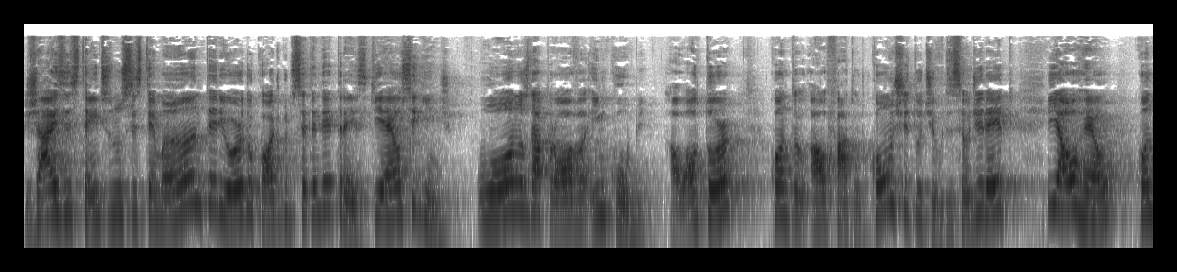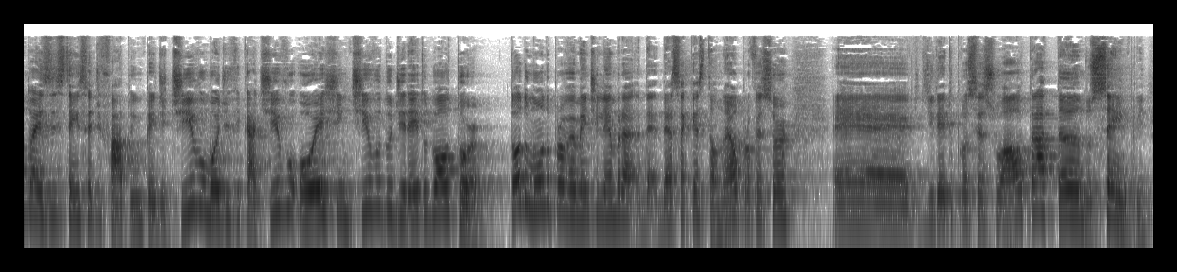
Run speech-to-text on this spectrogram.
já existentes no sistema anterior do Código de 73, que é o seguinte: o ônus da prova incube ao autor quanto ao fato constitutivo de seu direito e ao réu quanto à existência de fato impeditivo, modificativo ou extintivo do direito do autor Todo mundo provavelmente lembra dessa questão, não é? O professor é, de direito processual tratando sempre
